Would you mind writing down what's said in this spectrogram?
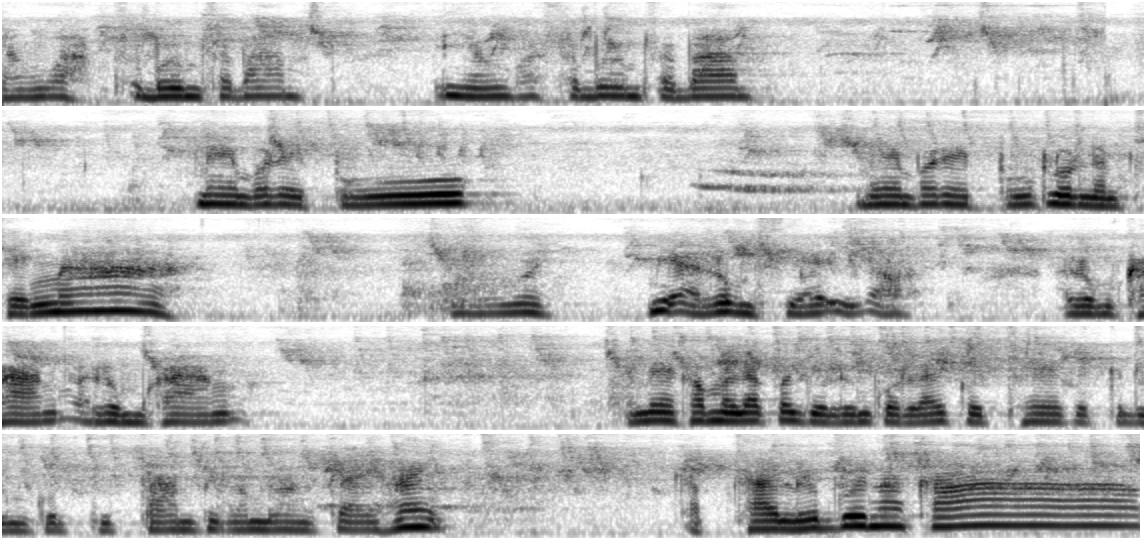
ยังวะสะเบิมสะบามยังวะสะเบิมสะบาม แม่บ่ได้ปลูก แม่บ่ได้ปลูกรดน้ำแข็งมาโอ้ยมีอารมณ์เสียอีกอะอารมณ์ค้าง อารมณ์ค้างแม่เข้ามาแล้วก็อย่าลืมกดไลค์กดแชร์กดกระดิ่งกดติดตามเป็นกำลังใจให้ กับชายเลิฟด้วยนะครับ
